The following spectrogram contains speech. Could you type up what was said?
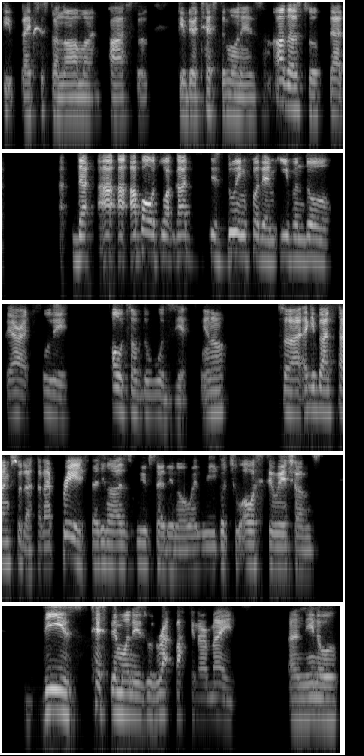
people like Sister Norma and Pastor give their testimonies and others too that that uh, uh, about what God is doing for them, even though they aren't fully out of the woods yet, you know. So I, I give God thanks for that, and I pray that you know, as we've said, you know, when we go through our situations, these testimonies will wrap back in our minds, and you know,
